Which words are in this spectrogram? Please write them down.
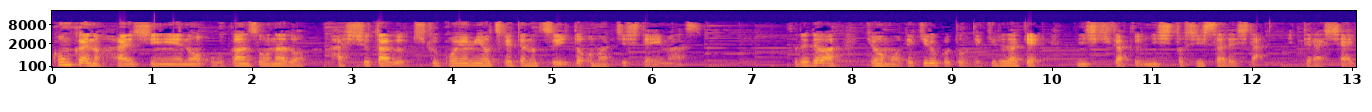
今回の配信へのご感想など、ハッシュタグ、聞く暦をつけてのツイートお待ちしています。それでは今日もできることをできるだけ西企画西俊久でした。いってらっしゃい。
